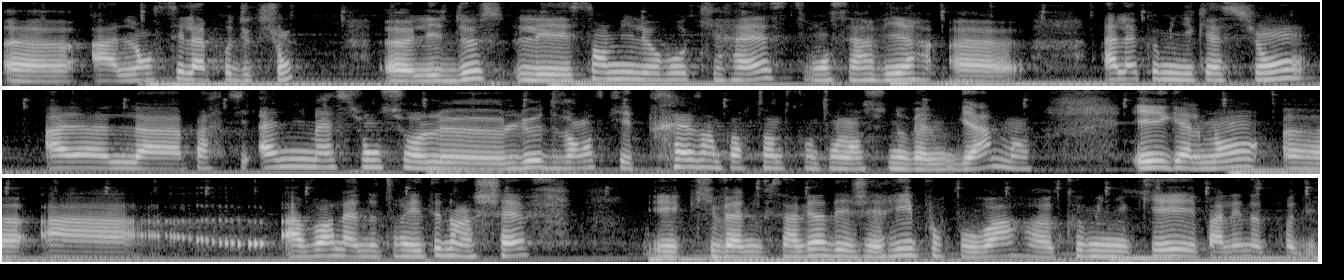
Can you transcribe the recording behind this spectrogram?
à lancer la production. les, deux, les 100 000 euros qui restent vont servir à la communication à la partie animation sur le lieu de vente qui est très importante quand on lance une nouvelle gamme et également euh, à avoir la notoriété d'un chef et qui va nous servir d'égérie pour pouvoir euh, communiquer et parler de notre produit.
